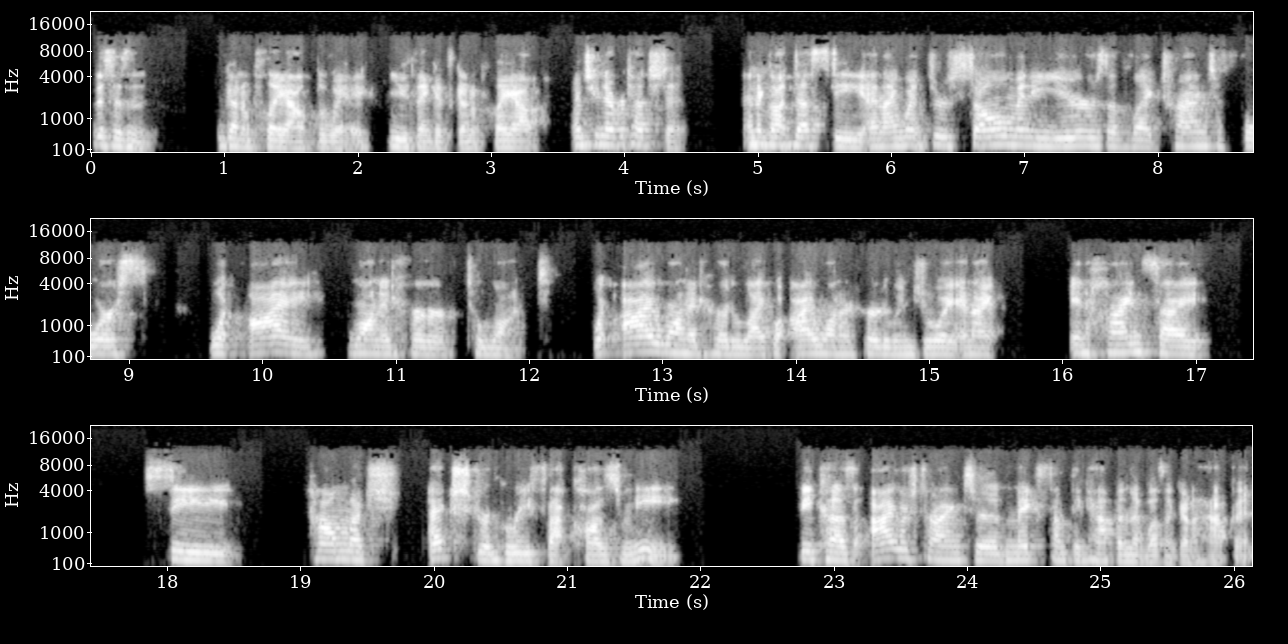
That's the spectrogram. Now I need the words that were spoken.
this isn't going to play out the way you think it's going to play out. And she never touched it. And it got dusty. And I went through so many years of like trying to force what I wanted her to want, what I wanted her to like, what I wanted her to enjoy. And I, in hindsight, see how much extra grief that caused me because I was trying to make something happen that wasn't going to happen.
